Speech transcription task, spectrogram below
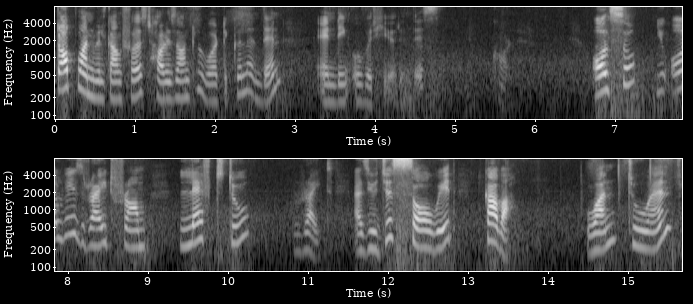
top one will come first horizontal, vertical and then ending over here in this corner. Also, you always write from left to right as you just saw with kawa 1, 2 and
